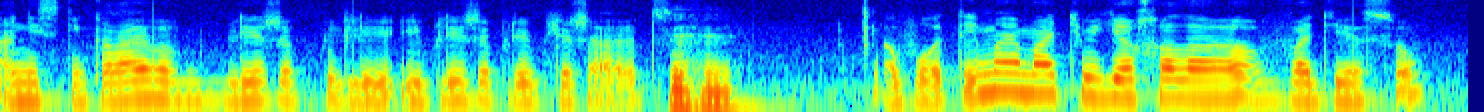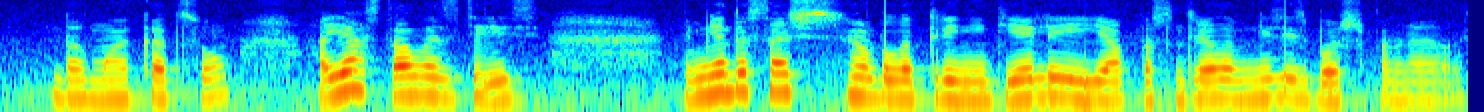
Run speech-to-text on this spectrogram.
они с Николаева ближе бли- и ближе приближаются. Вот. И моя мать уехала в Одессу домой к отцу, а я осталась здесь. Мне достаточно было три недели, и я посмотрела, мне здесь больше понравилось.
